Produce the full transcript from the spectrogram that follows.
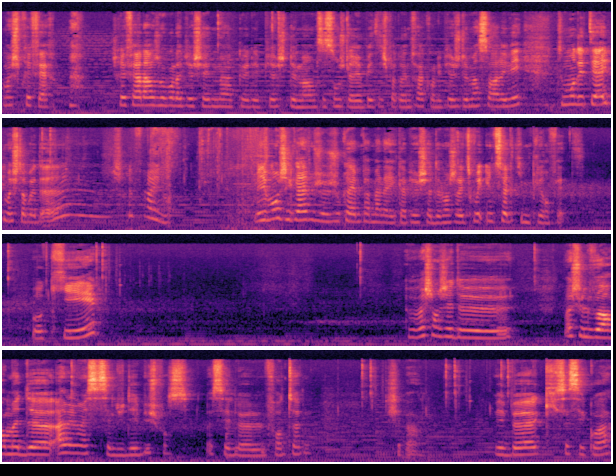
Moi, je préfère. je préfère largement la pioche à une main que les pioches de main. De toute façon, je l'ai répété je sais pas combien de fois, quand les pioches de main sont arrivées, tout le monde était hype. Moi, j'étais en mode, euh, je préfère une main. Mais bon, j'ai quand même, je joue quand même pas mal avec la pioche à deux mains. J'en ai trouvé une seule qui me plaît en fait. Ok. On va changer de... Moi, je vais le voir en mode... euh, Ah, mais ouais, c'est celle du début, je pense. C'est le, fantôme. Je sais pas. Les bugs, ça c'est quoi?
